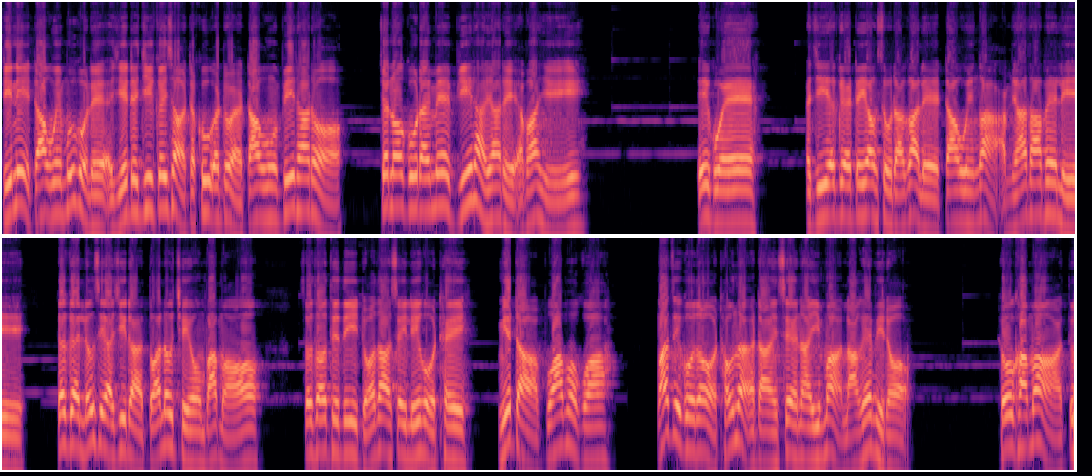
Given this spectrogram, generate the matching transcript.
ဒီနေ့တာဝန်မှုကိုလည်းအရေးတကြီးကိစ္စတစ်ခုအတွက်တာဝန်ပေးထားတော့ကျွန်တော်ကိုယ်တိုင်ပဲပြေးလာရတယ်အဘကြီး အေးကွယ်အကြီးအကဲတယောက်ဆိုတာကလည်းတာဝန်ကအများသားပဲလေကက်ကက်လှုပ်เสียရှိတာတွားလှုပ်ချေအောင်ပါမောင်စောစောတီတီဒေါသစိတ်လေးကိုထိန်မြစ်တာပွားဖို့ကွာငါစီကိုတော့ထုံးတဲ့အတိုင်း10နာရီမှလာခဲ့ပြီတော့ထိုအခါမှသူ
